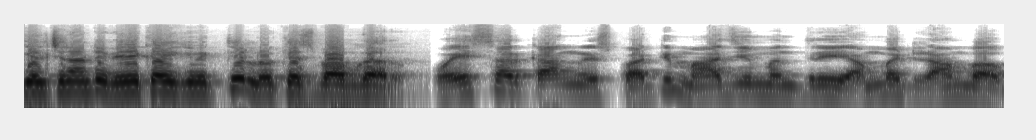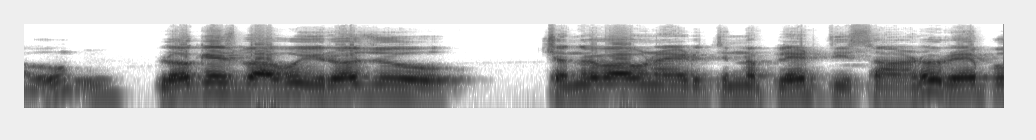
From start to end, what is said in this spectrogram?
గెలిచిన అంటే ఏకైక వ్యక్తి లోకేష్ బాబు గారు. వైఎస్ఆర్ కాంగ్రెస్ పార్టీ మాజీ మంత్రి అంబటి రాంబాబు. లోకేష్ బాబు ఈ రోజు చంద్రబాబు నాయుడు తిన్న ప్లేట్ తీస్తాడు రేపు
